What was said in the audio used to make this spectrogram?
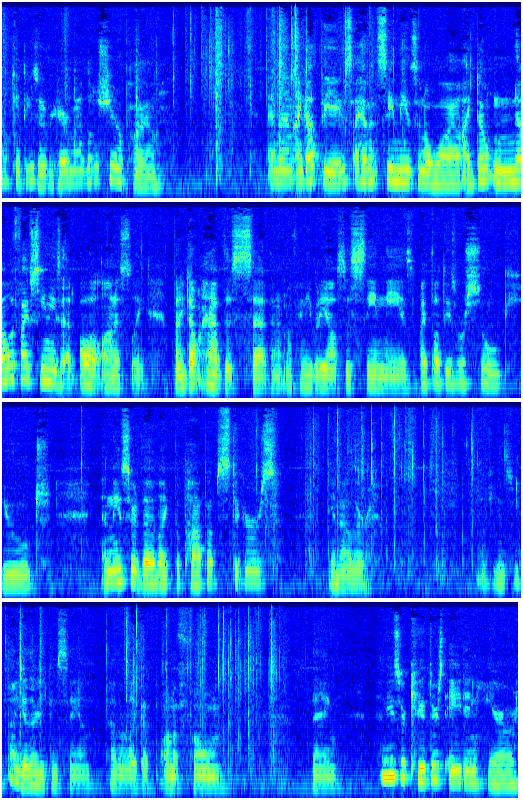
I'll put these over here in my little share pile. And then I got these. I haven't seen these in a while. I don't know if I've seen these at all, honestly. But I don't have this set. I don't know if anybody else has seen these. I thought these were so cute. And these are the like the pop-up stickers. You know, they're if you can see, oh yeah, there you can see them. How they're like a, on a foam thing. And these are cute. There's eight in here.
